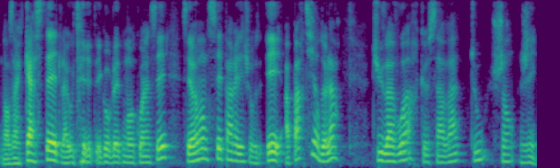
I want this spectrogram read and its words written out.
dans un casse-tête là où tu es, complètement coincé, c'est vraiment de séparer les choses. Et à partir de là, tu vas voir que ça va tout changer.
